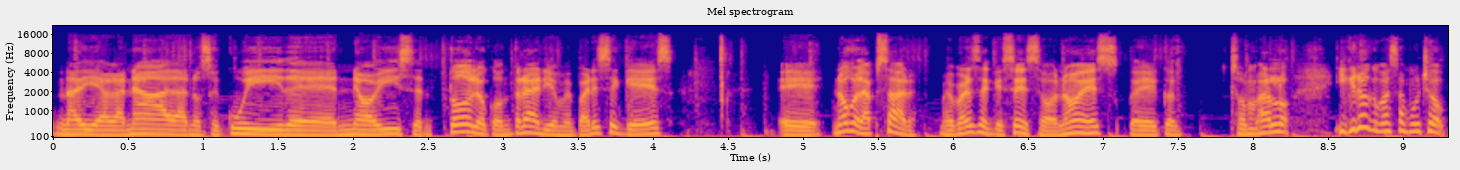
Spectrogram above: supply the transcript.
nadie haga nada, no se cuiden, no avisen, todo lo contrario, me parece que es eh, no colapsar, me parece que es eso, ¿no? Es tomarlo. Y creo que pasa mucho,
